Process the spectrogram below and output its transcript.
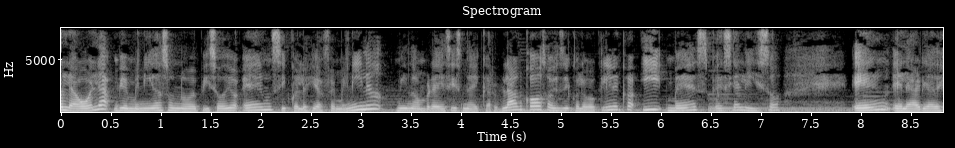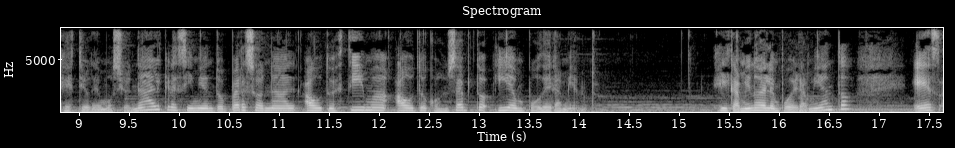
Hola, hola, bienvenidos a un nuevo episodio en Psicología Femenina. Mi nombre es Isnaikar Blanco, soy psicólogo clínico y me especializo en el área de gestión emocional, crecimiento personal, autoestima, autoconcepto y empoderamiento. El camino del empoderamiento es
